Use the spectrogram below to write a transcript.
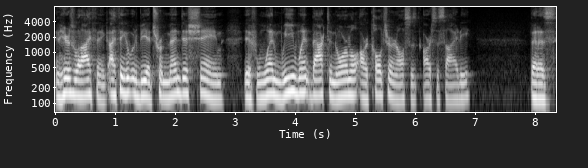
And here's what I think I think it would be a tremendous shame if, when we went back to normal, our culture and also our society, that as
